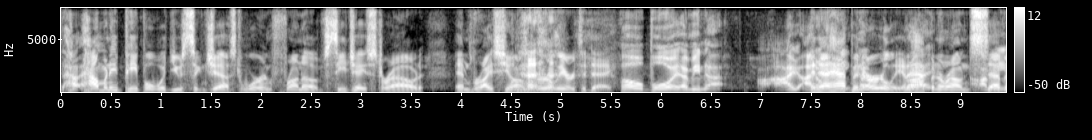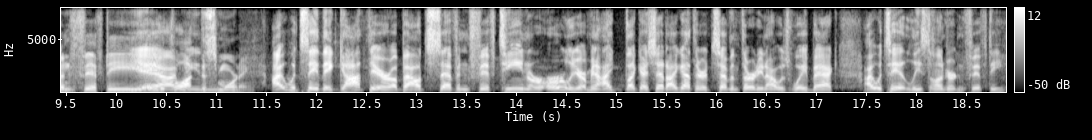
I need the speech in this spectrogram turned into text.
How, how many people would you suggest were in front of C.J. Stroud and Bryce Young earlier today? Oh boy, I mean, I, I, I and that happened I'm- early. It right. happened around I mean, seven fifty, eight yeah, I o'clock mean, this morning. I would say they got there about seven fifteen or earlier. I mean, I like I said, I got there at seven thirty, and I was way back. I would say at least one hundred and fifty.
